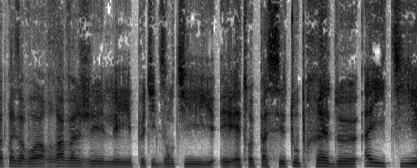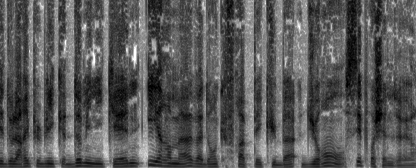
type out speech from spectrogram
Après avoir ravagé les petites Antilles et être passé tout près de Haïti et de la République dominicaine, Irma va donc frapper Cuba durant ces prochaines heures.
